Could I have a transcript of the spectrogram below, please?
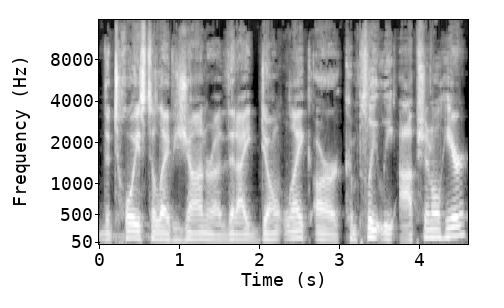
the toys to life genre that I don't like are completely optional here.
